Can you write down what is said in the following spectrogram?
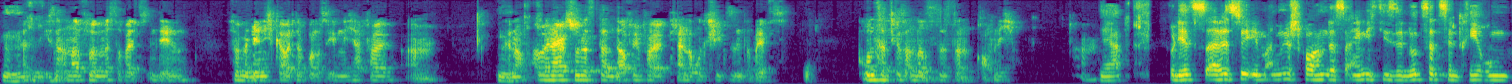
mhm. Also in diesen anderen Firmen ist, aber jetzt in den Firmen, in denen ich gearbeitet habe, war das eben nicht der Fall. Ähm, mhm. Genau. Aber ich merke schon, dass dann da auf jeden Fall kleinere Unterschiede sind, aber jetzt grundsätzlich was anderes ist es dann auch nicht. Ja, und jetzt hattest du eben angesprochen, dass eigentlich diese Nutzerzentrierung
